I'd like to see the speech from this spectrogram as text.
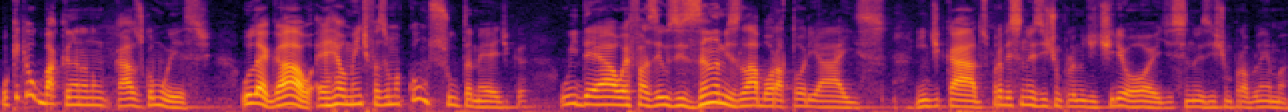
O que, que é o bacana num caso como esse? O legal é realmente fazer uma consulta médica. O ideal é fazer os exames laboratoriais indicados para ver se não existe um problema de tireoide, se não existe um problema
